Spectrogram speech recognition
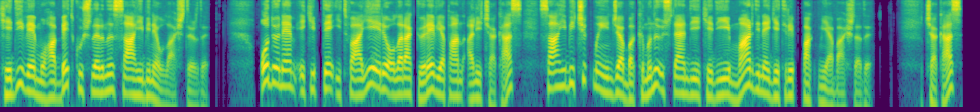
kedi ve muhabbet kuşlarını sahibine ulaştırdı. O dönem ekipte itfaiye eri olarak görev yapan Ali Çakas, sahibi çıkmayınca bakımını üstlendiği kediyi Mardin'e getirip bakmaya başladı. Çakas,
